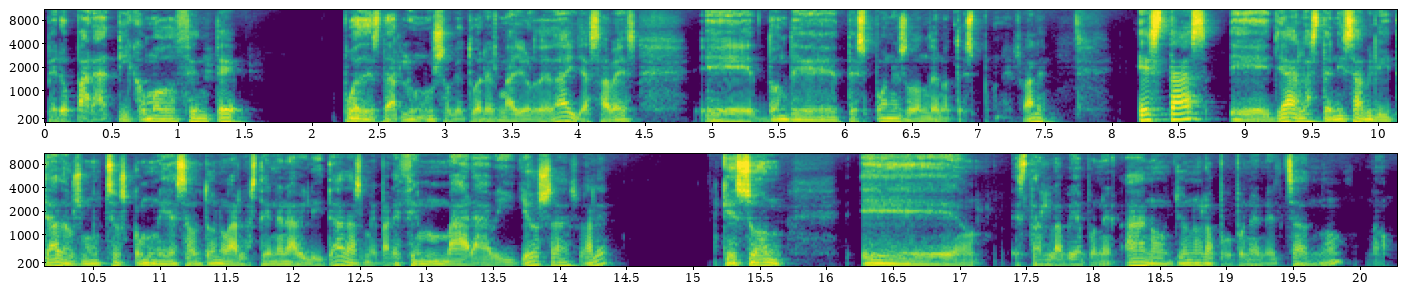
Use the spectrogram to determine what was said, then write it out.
pero para ti como docente puedes darle un uso que tú eres mayor de edad y ya sabes eh, dónde te expones o dónde no te expones, ¿vale? Estas eh, ya las tenéis habilitadas, muchas comunidades autónomas las tienen habilitadas, me parecen maravillosas, ¿vale? Que son, eh, estas las voy a poner, ah, no, yo no la puedo poner en el chat, ¿no? No.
